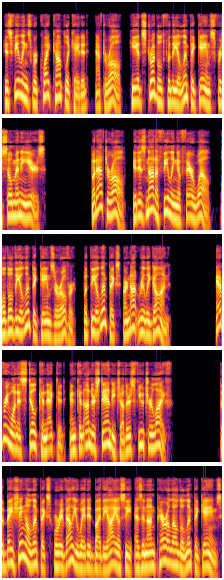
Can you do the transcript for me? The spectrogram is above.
his feelings were quite complicated, after all, he had struggled for the Olympic Games for so many years. But after all, it is not a feeling of farewell, although the Olympic Games are over, but the Olympics are not really gone. Everyone is still connected and can understand each other's future life. The Beijing Olympics were evaluated by the IOC as an unparalleled Olympic Games,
